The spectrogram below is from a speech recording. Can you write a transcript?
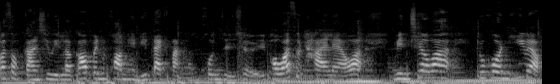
ประสบการณ์ชีวิต แล้วก็เป็นความเห็นที่แตกต่างของคนเฉยๆ เพราะว่าสุดท้ายแล้วอะบินเชื่อว่าทุกคนที่แบบ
